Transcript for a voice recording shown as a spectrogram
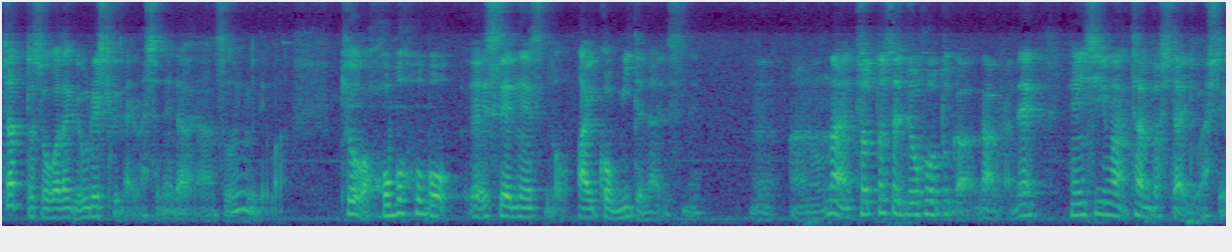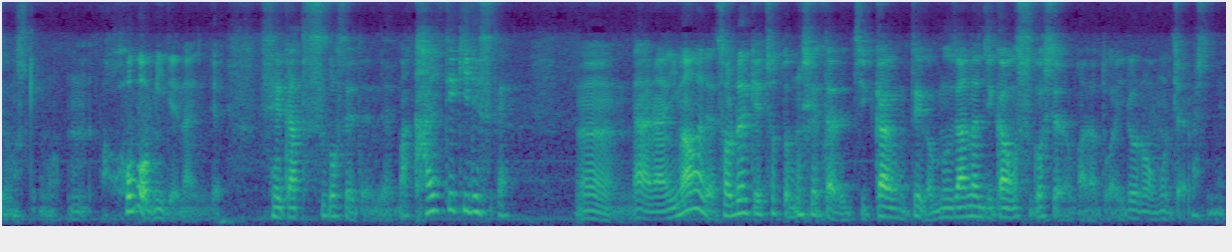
ちょっとそこだけ嬉しくなりましたね。だからそういう意味では、今日はほぼほぼ SNS のアイコン見てないですね。うん、あのまあちょっとした情報とかなんかね、返信はちゃんとしたりとかしてるんですけども、うん、ほぼ見てないんで、生活過ごせてるんで、まあ快適ですね。うん、だから今までそれだけちょっともしかしたら時間っていうか無駄な時間を過ごしてるのかなとかいろいろ思っちゃいましたね、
